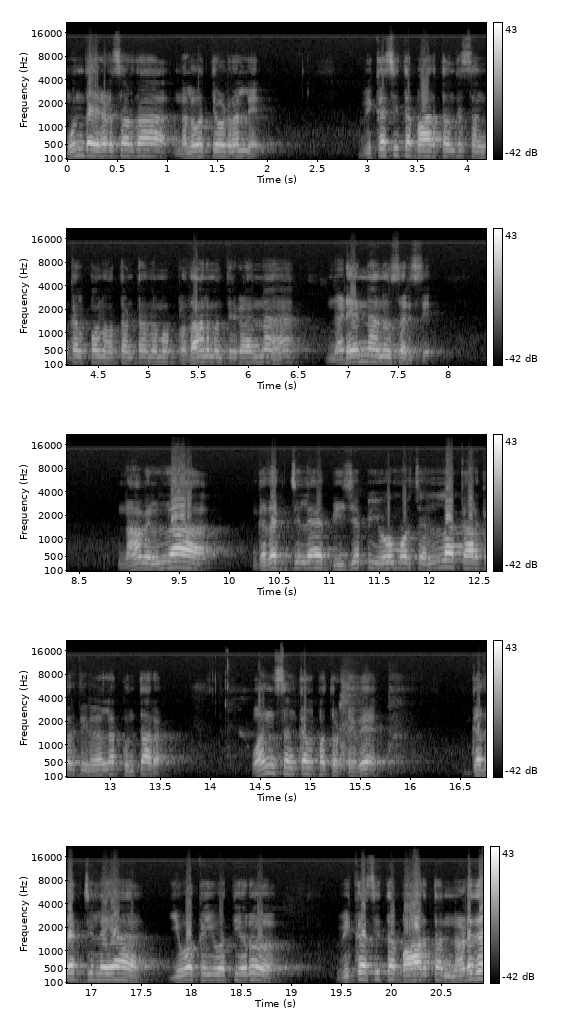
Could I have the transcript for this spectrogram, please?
ಮುಂದೆ ಎರಡು ಸಾವಿರದ ನಲವತ್ತೇಳರಲ್ಲಿ ವಿಕಸಿತ ಭಾರತ ಅಂತ ಸಂಕಲ್ಪವನ್ನು ಹೊತ್ತಂಥ ನಮ್ಮ ಪ್ರಧಾನಮಂತ್ರಿಗಳನ್ನು ನಡೆಯನ್ನು ಅನುಸರಿಸಿ ನಾವೆಲ್ಲ ಗದಗ ಜಿಲ್ಲೆ ಬಿ ಜೆ ಪಿ ಯುವ ಮೋರ್ಚಾ ಎಲ್ಲ ಕಾರ್ಯಕರ್ತರುಗಳೆಲ್ಲ ಕುಂತಾರ. ಒಂದು ಸಂಕಲ್ಪ ತೊಟ್ಟೇವೆ. ಗದಗ ಜಿಲ್ಲೆಯ ಯುವಕ, ಯುವತಿಯರು ವಿಕಸಿತ ಭಾರತ ನಡೆದ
